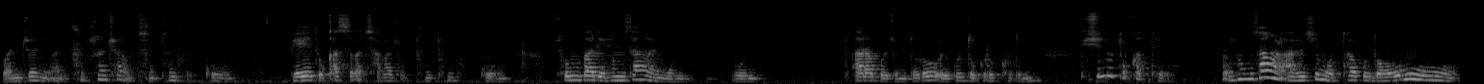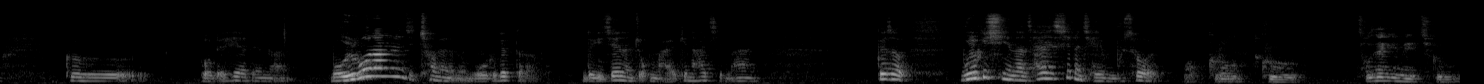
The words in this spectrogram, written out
완전히 완전 풍선처럼 퉁퉁 붉고 배에도 가스가 차가지고 퉁퉁 붓고 손발이 형상을 못, 못 알아볼 정도로 얼굴도 그렇거든요. 귀신도 똑같아요. 형상을 알지 못하고 너무 그 뭐래 해야 되나 뭘 원하는지 처음에는 모르겠더라고. 근데 이제는 조금 알긴 하지만 그래서 물귀신은 사실은 제일 무서워요. 어, 그럼 그 선생님이 지금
